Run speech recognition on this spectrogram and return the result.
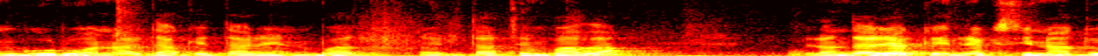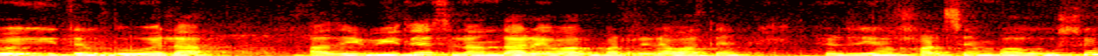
inguruan aldaketaren bat gertatzen bada, landareak erreakzionatu egiten duela. Adibidez, landare bat barrera baten erdian jartzen baduzu,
